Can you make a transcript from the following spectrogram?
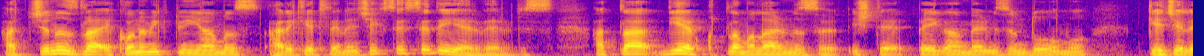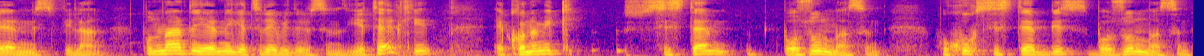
haccınızla ekonomik dünyamız hareketlenecekse size de yer veririz. Hatta diğer kutlamalarınızı, işte peygamberinizin doğumu, geceleriniz filan bunlar da yerine getirebilirsiniz. Yeter ki ekonomik sistem bozulmasın. Hukuk sistemimiz bozulmasın.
